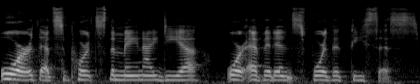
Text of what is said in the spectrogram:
or that supports the main idea or evidence for the thesis.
